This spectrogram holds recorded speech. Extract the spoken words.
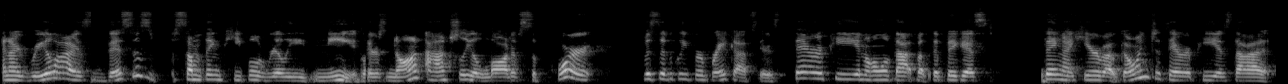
And I realized this is something people really need. There's not actually a lot of support specifically for breakups. There's therapy and all of that. But the biggest thing I hear about going to therapy is that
